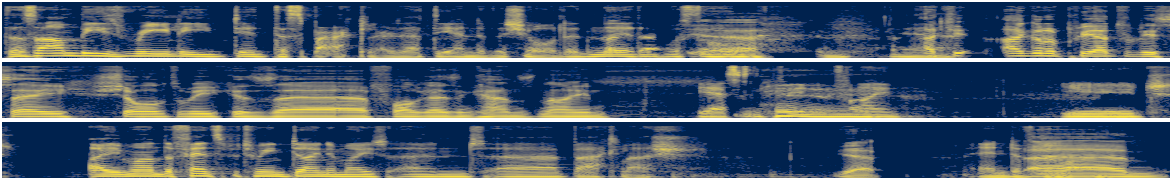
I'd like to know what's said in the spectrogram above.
The zombies really did the sparklers at the end of the show, didn't they? That was the Yeah. whole thing. yeah. Actually, I'm going to preemptively say show of the week is uh, Fall Guys and Cans 9. Yes, completely fine. Huge. I'm on the fence between Dynamite and uh, Backlash. Yeah. End of the line. Um,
